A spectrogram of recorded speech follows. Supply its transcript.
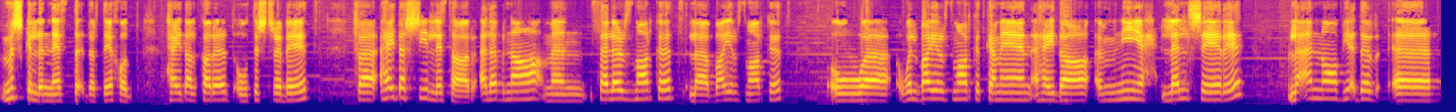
مش كل الناس تقدر تاخد هيدا القرض وتشتري بيت. فهيدا الشيء اللي صار. قلبنا من seller's market ل buyer's market وال buyer's market كمان هيدا منيح للشاري لأنه بيقدر آه،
